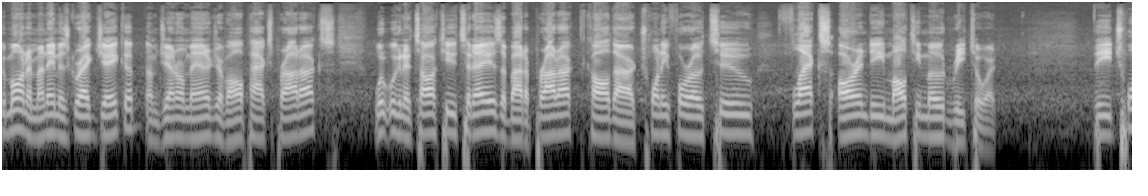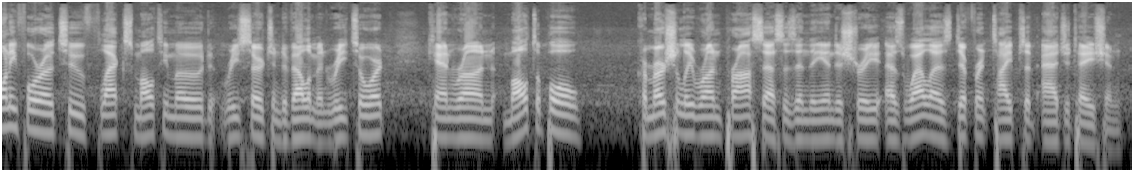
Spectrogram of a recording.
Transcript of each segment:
Good morning. My name is Greg Jacob. I'm General Manager of Allpax Products. What we're going to talk to you today is about a product called our 2402 Flex R&D Multimode Retort. The 2402 Flex Multimode Research and Development Retort can run multiple commercially run processes in the industry as well as different types of agitation.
